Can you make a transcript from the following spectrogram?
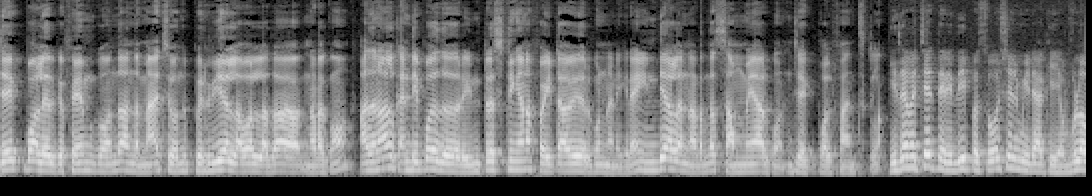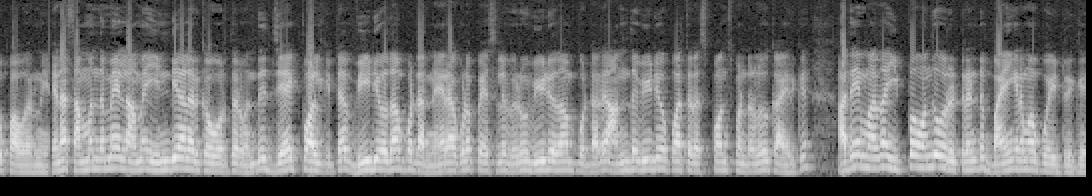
ஜேக் பால் இருக்க ஃபேமுக்கு வந்து அந்த மேட்ச் வந்து பெரிய லெவல்ல தான் நடக்கும். அதனால கண்டிப்பா இது ஒரு இன்ட்ரெஸ்டிங்கான ஃபைட்டாவே இருக்கும்னு நினைக்கிறேன். இந்தியாவில் நடந்தா செம்மையா இருக்கும் ஜேக் பால் ஃபேன்ஸ்க்குலாம் இதை வச்சே தெரியுது இப்போ சோஷியல் மீடியாவுக்கு எவ்வளோ பவர்னு ஏன்னா சம்மந்தமே இல்லாமல் இந்தியாவில் இருக்க ஒருத்தர் வந்து ஜேக் பால் கிட்ட வீடியோ தான் போட்டார். நேராக கூட பேசல வெறும் வீடியோ தான் போட்டார். அந்த வீடியோ பார்த்து ரெஸ்பான்ஸ் பண்ணுற அளவுக்கு ஆயிருக்கு. அதே மாதிரி தான் இப்போ வந்து ஒரு ட்ரெண்டு பயங்கரமாக போயிட்டு இருக்கு.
